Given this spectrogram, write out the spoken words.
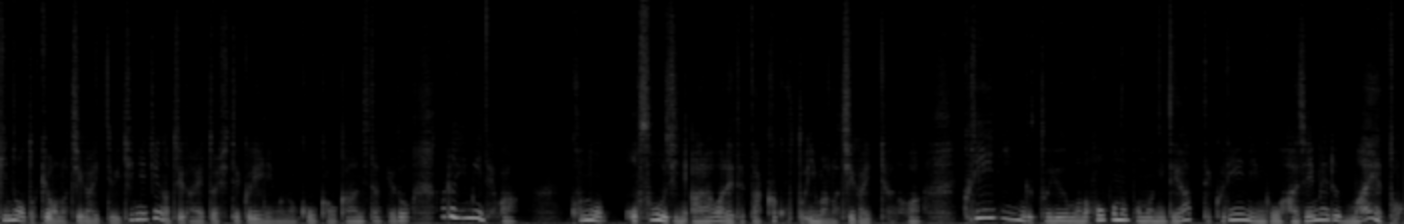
昨日と今日の違いっていう一日の違いとしてクリーニングの効果を感じたけどある意味ではこのお掃除に現れてた過去と今の違いっていうのはクリーニングというものほぼのものに出会ってクリーニングを始める前と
